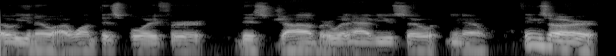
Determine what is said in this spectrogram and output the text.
oh, you know, I want this boy for this job or what have you. So, you know, things are,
